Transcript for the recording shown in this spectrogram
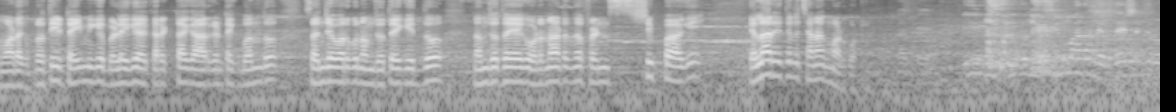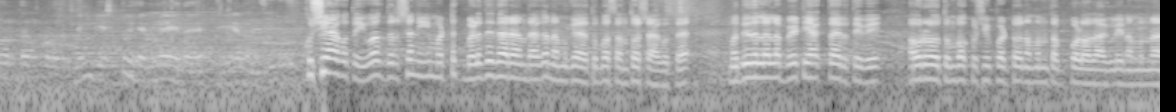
ಮಾಡೋಕ್ಕೆ ಪ್ರತಿ ಟೈಮಿಗೆ ಬೆಳಿಗ್ಗೆ ಕರೆಕ್ಟಾಗಿ ಆರು ಗಂಟೆಗೆ ಬಂದು ಸಂಜೆವರೆಗೂ ನಮ್ಮ ಜೊತೆಗಿದ್ದು ನಮ್ಮ ಜೊತೆಗೆ ಒಡನಾಟದಿಂದ ಫ್ರೆಂಡ್ಶಿಪ್ ಆಗಿ ಎಲ್ಲ ರೀತಿಯಲ್ಲೂ ಚೆನ್ನಾಗಿ ಮಾಡಿಕೊಟ್ರು. ಈ ಈ ಸಿನಿಮಾದ ನಿರ್ದೇಶಕರು ಅಂತ ಅನ್ಕೊಳ್ಳೋದು ನಿಮ್ಗೆ ಎಷ್ಟು ಹೆಮ್ಮೆ ಇದೆ? ಏನು? ಖುಷಿ ಆಗುತ್ತೆ. ಇವಾಗ ದರ್ಶನ್ ಈ ಮಟ್ಟಕ್ಕೆ ಬೆಳೆದಿದ್ದಾರೆ ಅಂದಾಗ ನಮಗೆ ತುಂಬ ಸಂತೋಷ ಆಗುತ್ತೆ. ಮಧ್ಯದಲ್ಲೆಲ್ಲ ಭೇಟಿ ಆಗ್ತಾ ಇರ್ತೀವಿ. ಅವರು ತುಂಬ ಖುಷಿಪಟ್ಟು ನಮ್ಮನ್ನು ತಪ್ಕೊಳ್ಳೋದಾಗಲಿ ನಮ್ಮನ್ನು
